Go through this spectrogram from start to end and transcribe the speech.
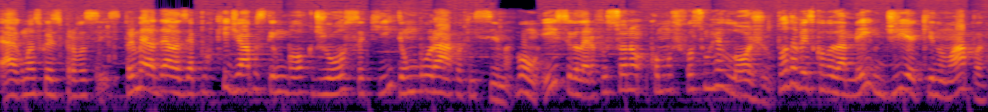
algumas coisas pra vocês. A primeira delas é por que diabos tem um bloco de osso aqui tem um buraco aqui em cima. Bom, isso, galera, funciona como se fosse um relógio. Toda vez quando dá meio-dia aqui no mapa,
